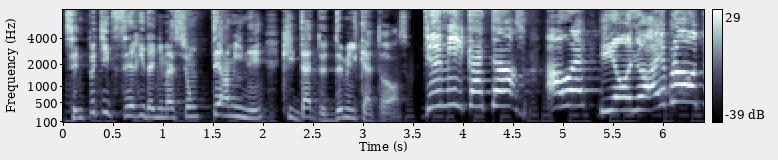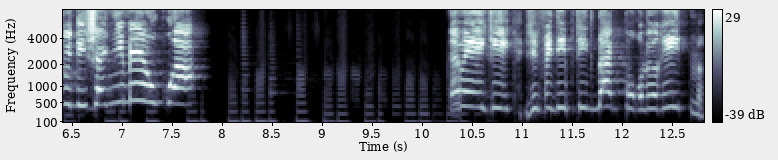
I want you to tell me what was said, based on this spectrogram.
C'est une petite série d'animation terminée qui date de 2014. 2014 Ah ouais Et en noir et blanc, tout dessin animé ou quoi? Mais j'ai, j'ai fait des petites blagues pour le rythme.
